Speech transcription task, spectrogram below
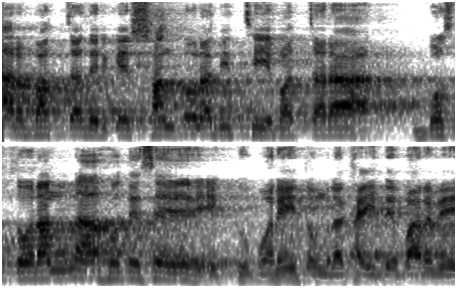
আর বাচ্চাদেরকে সান্ত্বনা দিচ্ছি, বাচ্চারা গোস্ত রান্না হতেছে, একটু পরেই তোমরা খাইতে পারবে।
